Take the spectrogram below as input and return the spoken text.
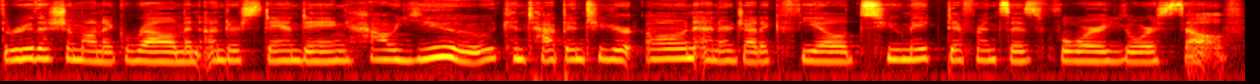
through the shamanic realm, and understanding how you can tap into your own energetic field to make differences for yourself.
